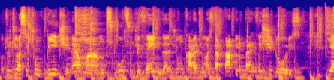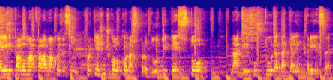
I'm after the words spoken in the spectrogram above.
Outro dia eu assisti um pitch, né, uma, um discurso de vendas de um cara de uma startup para investidores. E aí ele falou uma, falava uma coisa assim, porque a gente colocou nosso produto e testou na agricultura daquela empresa.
